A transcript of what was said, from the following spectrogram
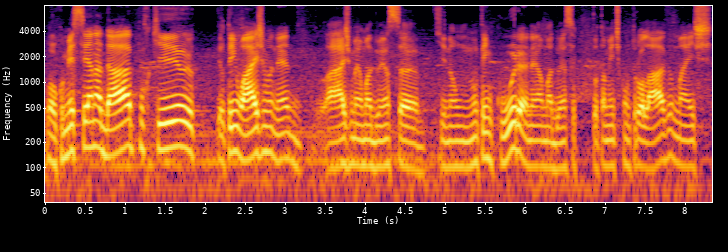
Bom, eu comecei a nadar porque eu, eu tenho asma, né? A asma é uma doença que não, não tem cura, né? É uma doença totalmente controlável, mas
